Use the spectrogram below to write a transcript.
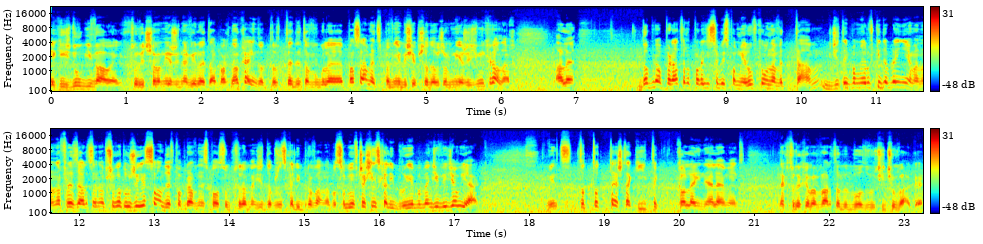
jakiś długi wałek, który trzeba mierzyć na wielu etapach, no okej, no to wtedy to w ogóle pasamec pewnie by się przydał, żeby mierzyć w mikronach. Ale dobry operator poradzi sobie z pomiarówką nawet tam, gdzie tej pomiarówki dobrej nie ma. No na frezarce na przykład użyje sondy w poprawny sposób, która będzie dobrze skalibrowana, bo sobie wcześniej skalibruje, bo będzie wiedział jak. Więc to, to też taki, taki kolejny element, na który chyba warto by było zwrócić uwagę.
